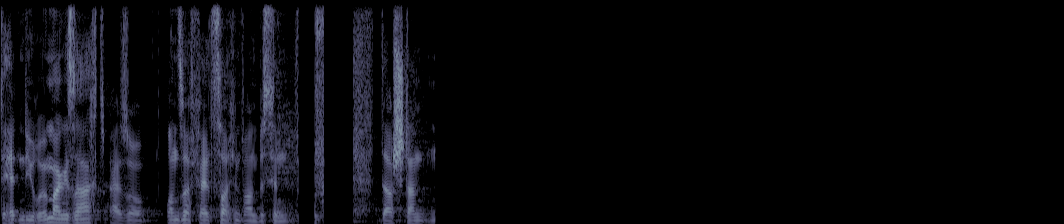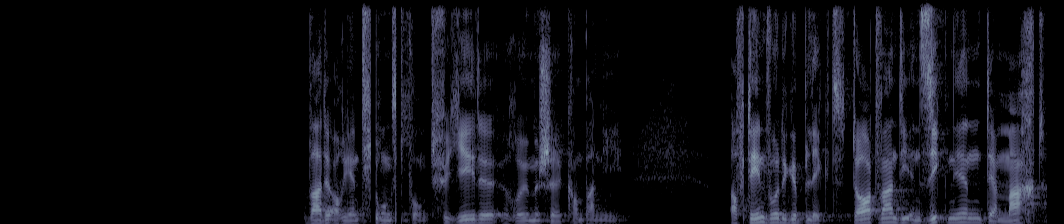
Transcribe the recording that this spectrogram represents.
Da hätten die Römer gesagt, also unser Feldzeichen war ein bisschen, da standen war der Orientierungspunkt für jede römische Kompanie. Auf den wurde geblickt. Dort waren die Insignien der Macht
